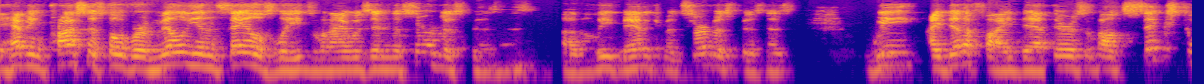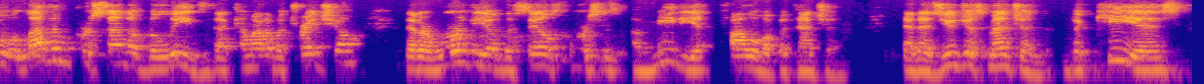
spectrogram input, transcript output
having processed over a million sales leads when I was in the service business, uh, the lead management service business, we identified that there's about six to eleven percent of the leads that come out of a trade show that are worthy of the sales force's immediate follow-up attention. And as you just mentioned, the key is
